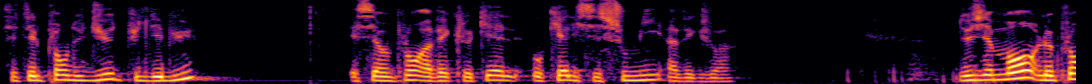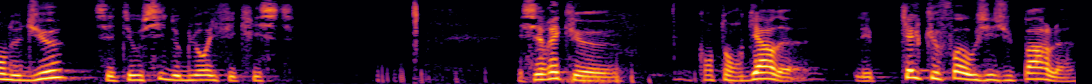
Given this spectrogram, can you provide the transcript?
C'était le plan de Dieu depuis le début, et c'est un plan avec lequel, auquel il s'est soumis avec joie. Deuxièmement, le plan de Dieu, c'était aussi de glorifier Christ. Et c'est vrai que quand on regarde les quelques fois où Jésus parle,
